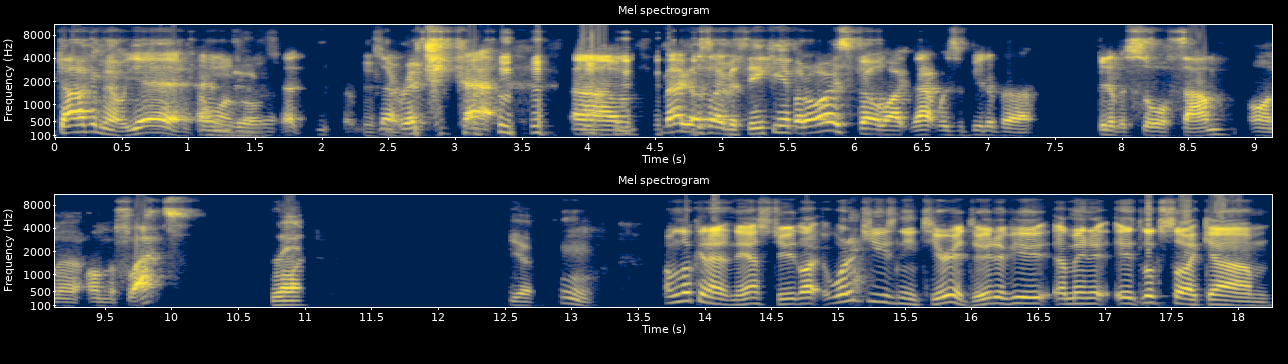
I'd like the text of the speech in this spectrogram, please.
Gargamel, yeah, Oh and God. that, Yes, that mate. wretched cat. Um, maybe I was overthinking it, but I always felt like that was a bit of a bit of a sore thumb on a on the flats. right. Yeah. Hmm. I'm looking at it now, Stu. Like, what did you use in the interior, dude? Have you? I mean, it, it looks like um,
